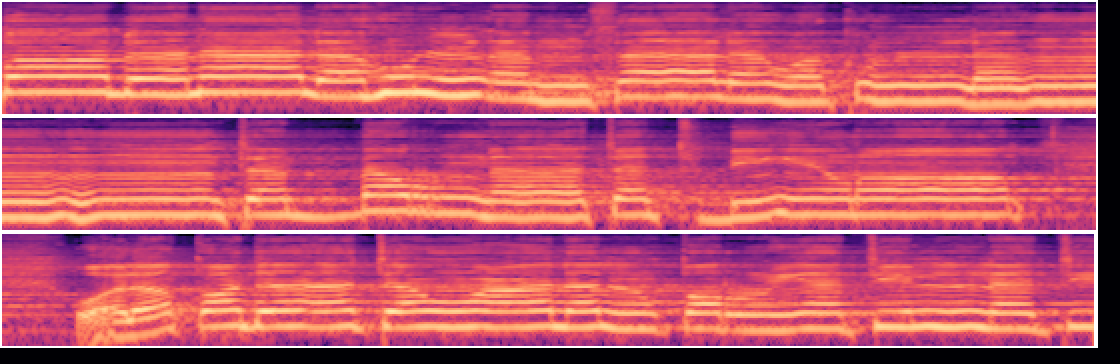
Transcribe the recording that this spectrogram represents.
ضربنا له الأمثال وكلا تبرنا تتبيراً ولقد أتوا على القرية التي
